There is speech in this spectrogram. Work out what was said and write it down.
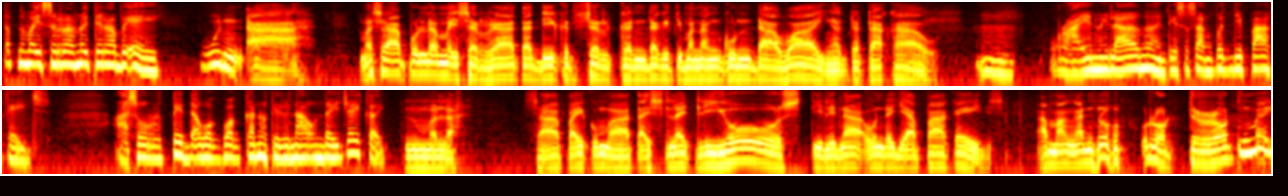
Tap na maisira no iti rabi eh. Wun ah, masapol na may sarata di kat sirkan dagiti mananggun daway ngagtatakaw. Hmm. Urayan mo ilangan ti sasangpot di package. Asorted awagwag ka no tilinaon day jay kay. Mala, sapay kumata slightly yos tilinaon na ya package. Amang ano, rot-rot may.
